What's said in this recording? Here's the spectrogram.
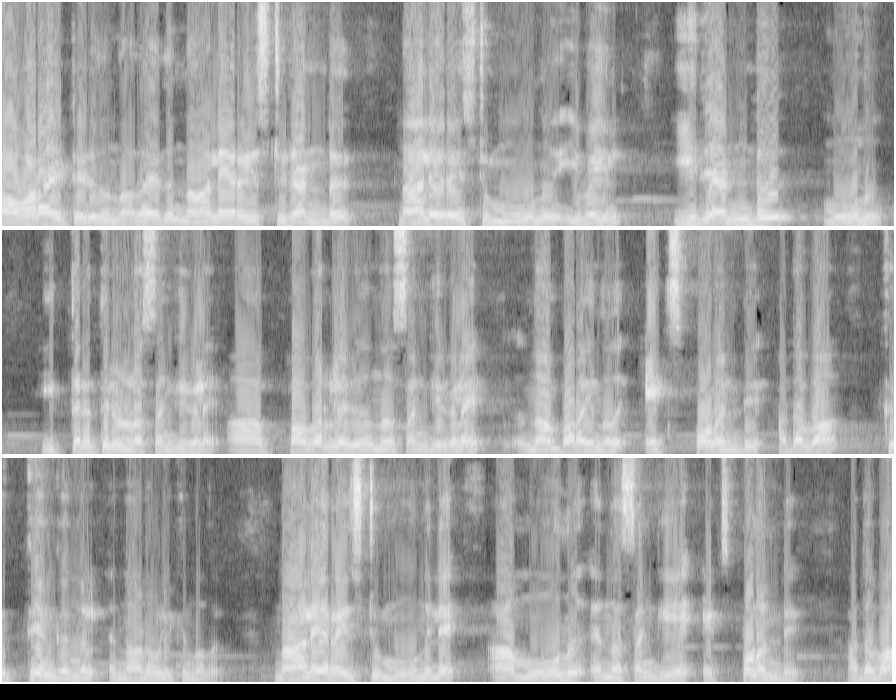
പവറായിട്ട് എഴുതുന്ന. അതായത് നാല് റേസ് ടു രണ്ട് നാല് റേസ് ടു മൂന്ന് ഇവയിൽ ഈ രണ്ട് മൂന്ന് ഇത്തരത്തിലുള്ള സംഖ്യകളെ പവറിൽ എഴുതുന്ന സംഖ്യകളെ നാം പറയുന്നത് എക്സ്പോണന്റ് അഥവാ കൃത്യംഗങ്ങൾ എന്നാണ് വിളിക്കുന്നത്. നാല് റേസ് ടു മൂന്നിലെ ആ മൂന്ന് എന്ന സംഖ്യയെ എക്സ്പോണന്റ് അഥവാ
